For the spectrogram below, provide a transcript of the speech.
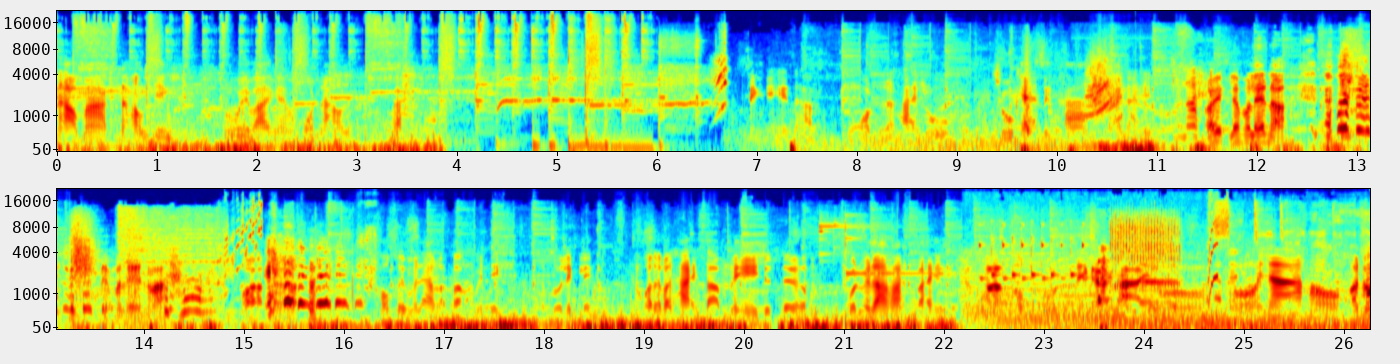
หนาวมากหนาวจริงรู้ยบายไงมันโคตรหนาวเลย ชูแขนหนึ่งข้างไหนไหนเฮ้ยเรฟเฟรนซ์เหรอเรฟเฟรนซ์ว่ะมีพอร์เตอร์เขาเคยมาแล้วครับตอนเขาเป็นเด็กครับตัวเล็กๆ เขาก็จะมาถ่ายซ้ำในจุดเดิมวันเวลาผ่านไปคือความลงทุนในการถ่ายรูปโอ้ยหนาวขอดู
